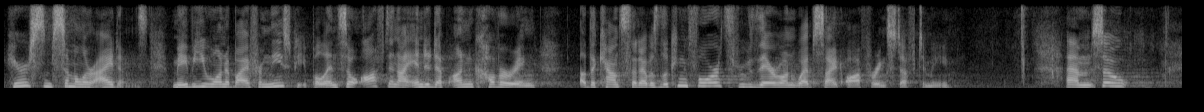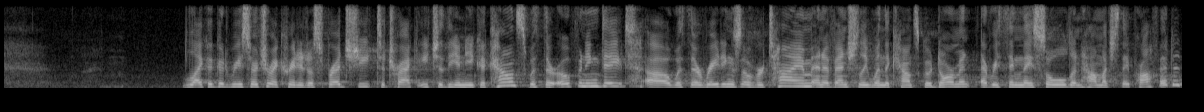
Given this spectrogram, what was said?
here are some similar items. Maybe you want to buy from these people. And so often I ended up uncovering the accounts that I was looking for through their own website offering stuff to me. Um, so like a good researcher, I created a spreadsheet to track each of the unique accounts with their opening date, uh, with their ratings over time, and eventually when the accounts go dormant, everything they sold and how much they profited.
